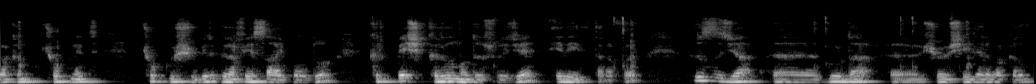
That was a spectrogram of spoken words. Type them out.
bakın çok net çok güçlü bir grafiğe sahip oldu. 45 kırılmadığı sürece Ereğli tarafı hızlıca e, burada e, şöyle şeylere bakalım.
